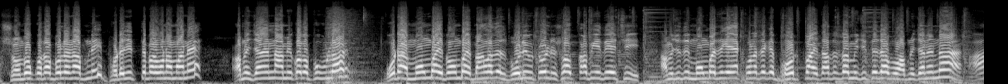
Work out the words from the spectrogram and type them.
অসম্ভব কথা বলেন আপনি ভোটে জিততে পারব না মানে? আপনি জানেন না আমি কত পপুলার গোটা মুম্বাই বোম্বাই বাংলাদেশ বলিউড টলিউড সব কাঁপিয়ে দিয়েছি। আমি যদি মুম্বাই থেকে এক কোনা থেকে ভোট পাই তাতে তো আমি জিতে যাব আপনি জানেন না? আ,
